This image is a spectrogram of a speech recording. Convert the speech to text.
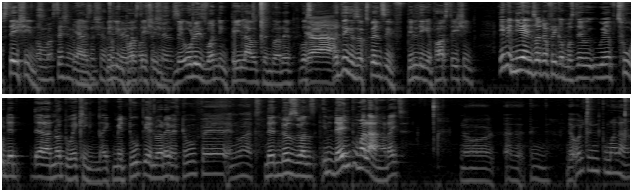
stations Oh, station, yeah stations. building okay, power the stations. stations. they always wanting bailouts and whatever because yeah. I think it's expensive building a power station even here in South Africa most they, we have two that, that are not working like Medupi and whatever Medupe and what? the, those ones in they're in Pumalanga right No, I think the old in Pumalanga.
